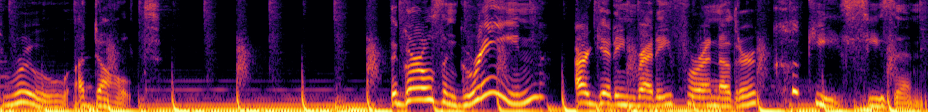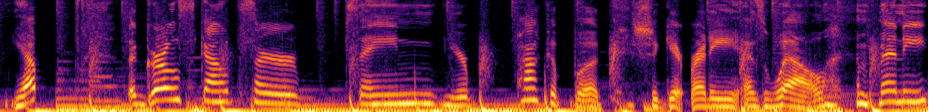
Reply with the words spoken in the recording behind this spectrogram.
through adult. The girls in green are getting ready for another cookie season. Yep. The Girl Scouts are saying your pocketbook should get ready as well. Many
